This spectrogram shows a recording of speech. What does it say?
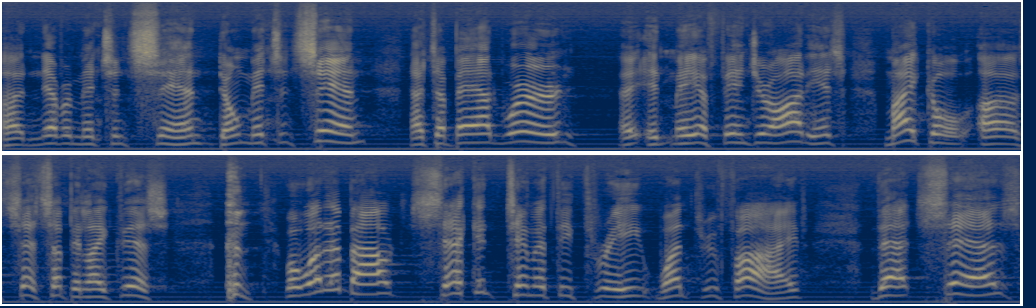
uh, never mention sin. Don't mention sin. That's a bad word. Uh, it may offend your audience. Michael uh, said something like this Well, what about 2 Timothy 3 1 through 5 that says,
